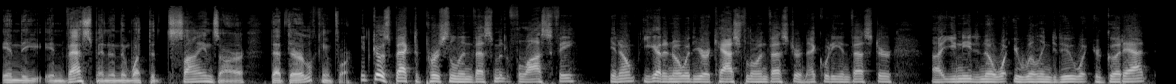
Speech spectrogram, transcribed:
in the investment and then what the signs are that they're looking for. It goes back to personal investment philosophy. You know, you got to know whether you're a cash flow investor, an equity investor. Uh, you need to know what you're willing to do, what you're good at.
